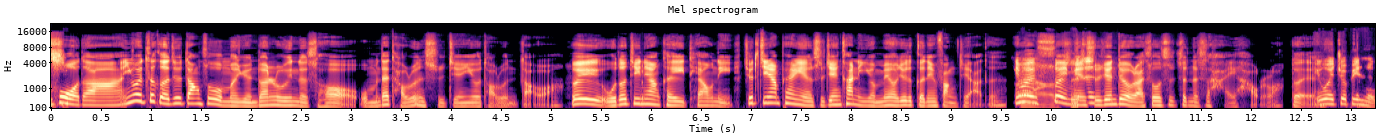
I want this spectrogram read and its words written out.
惑的啊，因为这个就当初我们远端录音的时候，我们在讨论时间也有讨论到啊，所以我都尽量可以挑你，就尽量配你的时间，看你有没有就是隔天放假的，因为睡眠时间对我来说是真的是还好啦。对，因为就变成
